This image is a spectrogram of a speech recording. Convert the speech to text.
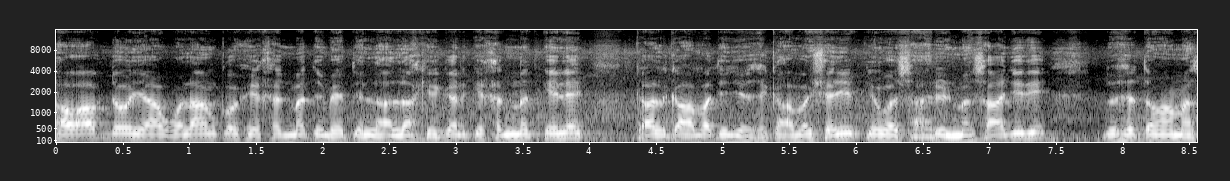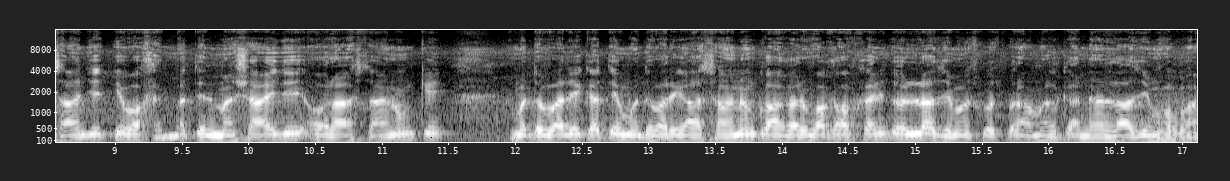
اور اب دو یا غلام کو پھر خدمت بیت اللہ اللہ کے گھر کی خدمت کے لیے، کال کعبت جیسے کعبہ شریف کے، وہ سار المساجد، دوسرے تمام مساجد کے، وہ خدمت المشاہد اور آستانوں کے متبرکت، متبرک آسانوں کو اگر وقف کریں تو لازم اس کو اس پر عمل کرنا لازم ہوگا۔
